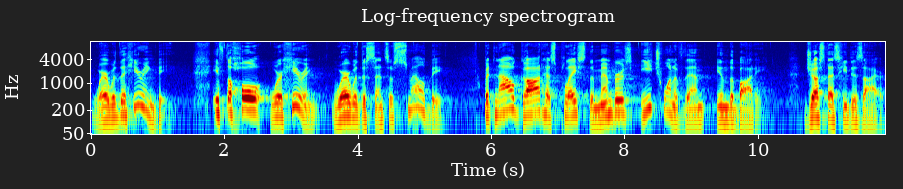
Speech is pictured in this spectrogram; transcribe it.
where would the hearing be? If the whole were hearing, where would the sense of smell be? But now God has placed the members, each one of them, in the body, just as He desired.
